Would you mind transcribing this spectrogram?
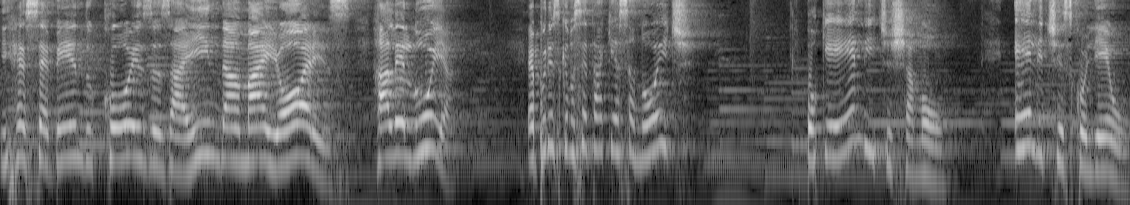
e recebendo coisas ainda maiores. Aleluia. É por isso que você está aqui essa noite. Porque Ele te chamou. Ele te escolheu.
